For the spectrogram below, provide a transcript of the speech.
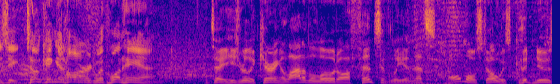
easy, dunking it hard with one hand. I'll tell you, he's really carrying a lot of the load offensively, and that's almost always good news.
